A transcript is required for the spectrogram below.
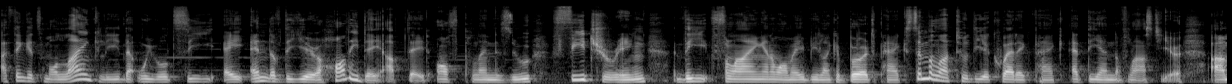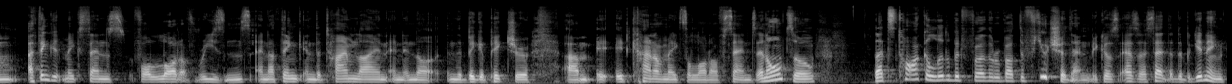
I think it's more likely that we will see a end of the year holiday update of Planet Zoo featuring the flying animal, maybe like a bird pack, similar to the aquatic pack at the end of last year. Um, I think it makes sense for a lot of reasons, and I think in the timeline and in the in the bigger picture, um, it, it kind of makes a lot of sense. And also, Let's talk a little bit further about the future then, because as I said at the beginning,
